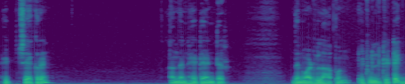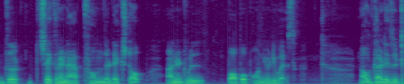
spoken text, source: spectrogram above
hit checkra and then hit enter. Then what will happen? It will detect the checkra app from the desktop and it will pop up on your device. Now that is it.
